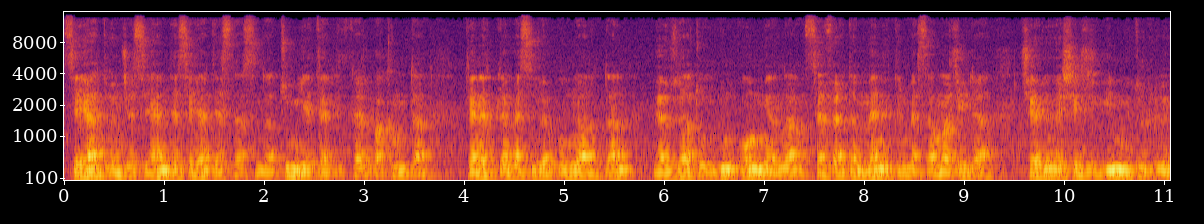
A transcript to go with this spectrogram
seyahat öncesi hem de seyahat esnasında tüm yeterlilikleri bakımından denetlemesi ve bunlardan mevzuata uygun olmayanların seferden men edilmesi amacıyla Çevre ve Şehircilik İl Müdürlüğü,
